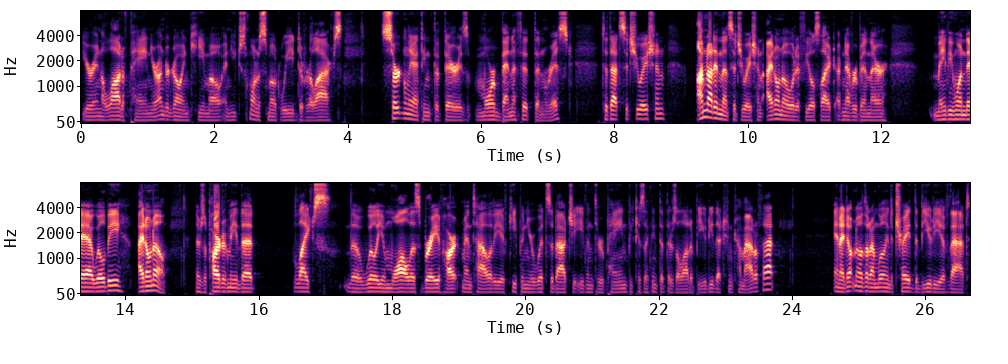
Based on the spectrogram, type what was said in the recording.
you're in a lot of pain, you're undergoing chemo, and you just want to smoke weed to relax. Certainly, I think that there is more benefit than risk to that situation. I'm not in that situation. I don't know what it feels like. I've never been there. Maybe one day I will be. I don't know. There's a part of me that likes the William Wallace Braveheart mentality of keeping your wits about you even through pain, because I think that there's a lot of beauty that can come out of that. And I don't know that I'm willing to trade the beauty of that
